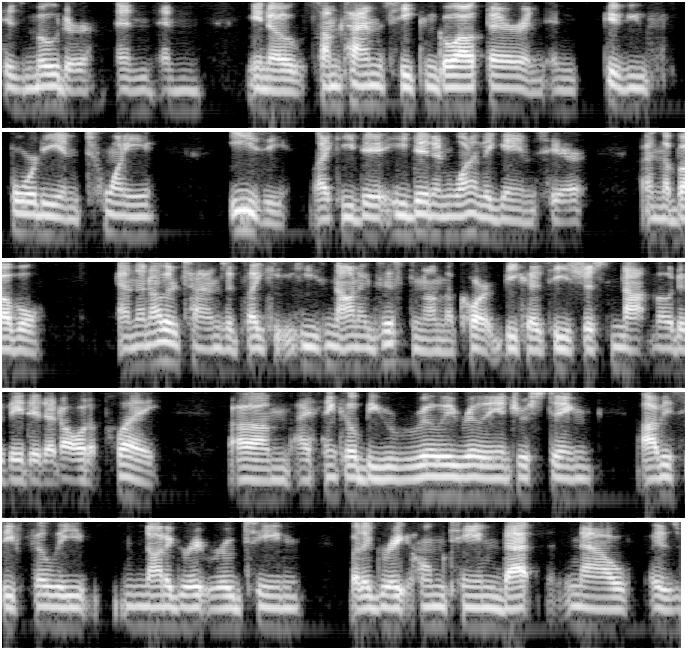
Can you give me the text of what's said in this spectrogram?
his motor, and and you know sometimes he can go out there and, and give you forty and twenty easy, like he did he did in one of the games here in the bubble. And then other times it's like he's non-existent on the court because he's just not motivated at all to play. Um, I think it'll be really really interesting. Obviously, Philly not a great road team, but a great home team that now is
